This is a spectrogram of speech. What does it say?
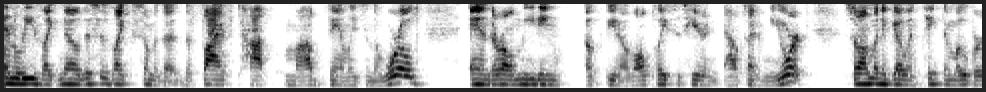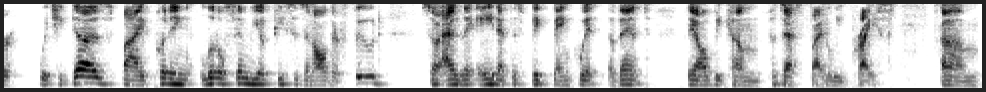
And Lee's like, no, this is like some of the the five top mob families in the world, and they're all meeting of you know of all places here and outside of New York. So I'm going to go and take them over, which he does by putting little symbiote pieces in all their food. So as they ate at this big banquet event, they all become possessed by Lee Price. Um,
